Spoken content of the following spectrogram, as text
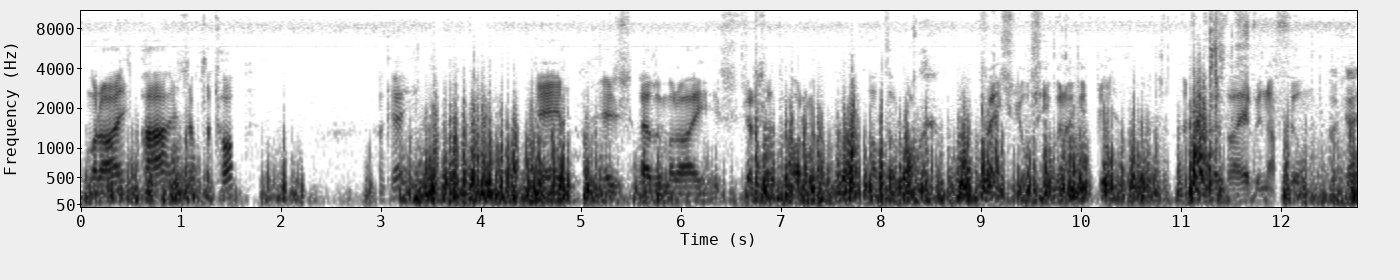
Marae, Pa, is up the top, okay, and his other marae is just at the bottom of the rock face you'll see when I get there. I just hope I have enough film. Okay,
